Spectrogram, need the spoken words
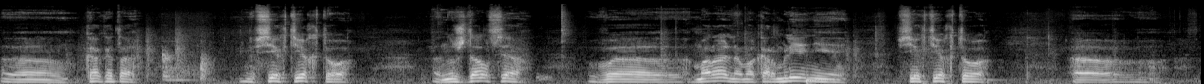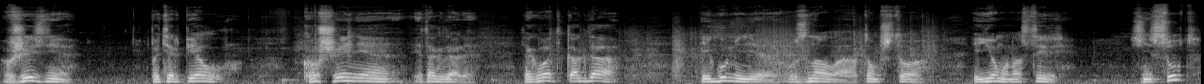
э, как это, всех тех, кто нуждался в моральном окормлении, всех тех, кто э, в жизни потерпел крушение и так далее. Так вот, когда игуменья узнала о том, что ее монастырь снесут,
